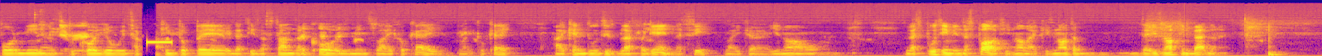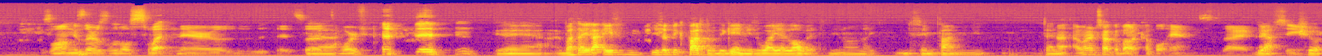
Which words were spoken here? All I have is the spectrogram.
four minutes never, to call you with a fucking top pair that is a standard call. It means like okay, like okay, I can do this bluff again. Let's see. Like uh, you know, let's put him in the spot. You know, like it's not a there is nothing bad on it. as long as there's a little sweat in there, it's, uh, Yeah. it's worth it. Yeah, but I like it's, it's a big part of the game. Is why I love it. You know, like at the same time. You, then I, I want to talk about a couple hands that I've, yeah, I've seen. sure.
